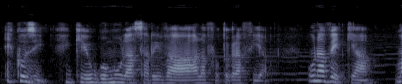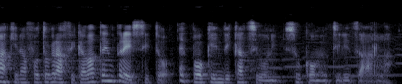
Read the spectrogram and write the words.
È così che Ugo Mulas arriva alla fotografia. Una vecchia macchina fotografica data in prestito e poche indicazioni su come utilizzarla.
